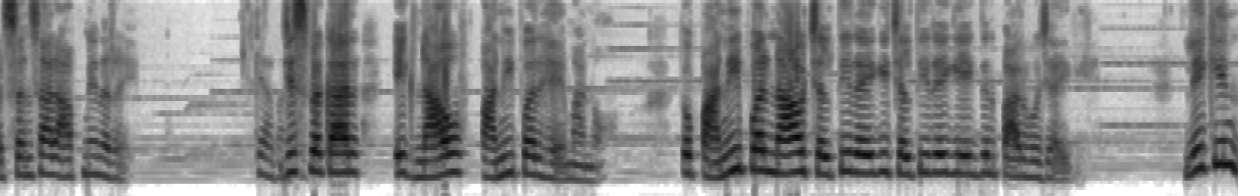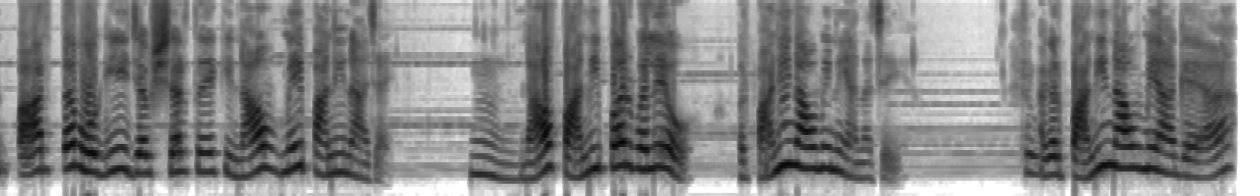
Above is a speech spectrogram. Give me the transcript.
पर संसार आप में न रहे। क्या बात जिस प्रकार एक नाव पानी पर है मानो तो पानी पर नाव चलती रहेगी चलती रहेगी एक दिन पार हो जाएगी। लेकिन पार तब होगी जब शर्त है कि नाव में पानी ना आ जाए। हम्म। नाव पानी पर भले हो पर पानी नाव में नहीं आना चाहिए। True, अगर पानी नाव में आ गया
